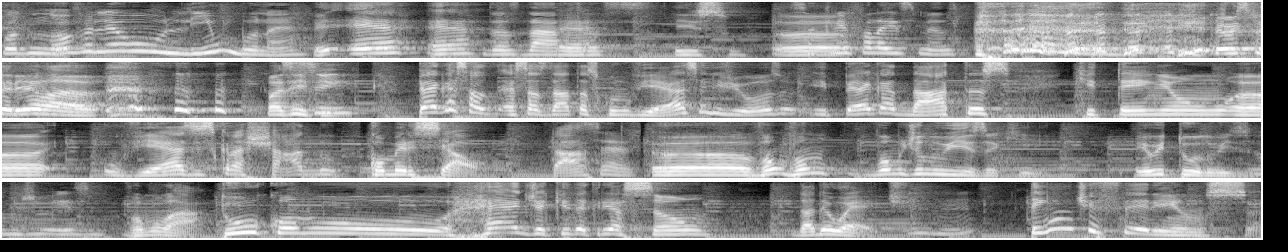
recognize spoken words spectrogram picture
O ano novo ele é o limbo, né? É, é. é Das datas. isso. Só Ah, queria falar isso mesmo. eu esperei ela. Mas enfim, Sim. pega essa- essas datas com viés religioso e pega datas que tenham ah, o viés escrachado comercial, tá? Certo. Ah, vamos, vamos, vamos de Luísa aqui. Eu e tu, Luísa. Vamos, Luísa. Vamos lá. Tu, como head aqui da criação da The Wedge, Uhum. tem diferença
